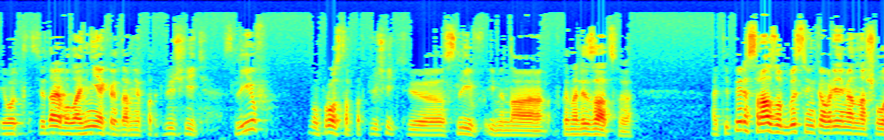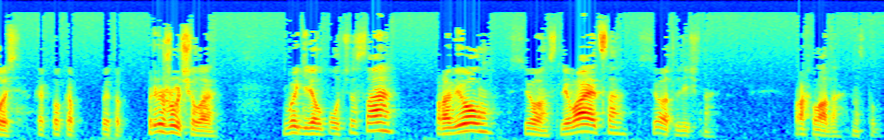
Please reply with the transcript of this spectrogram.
И вот всегда было некогда мне подключить слив, ну просто подключить э, слив именно в канализацию. А теперь сразу быстренько время нашлось, как только это прижучило. Выделил полчаса, провел, все, сливается, все отлично. Прохлада наступила.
